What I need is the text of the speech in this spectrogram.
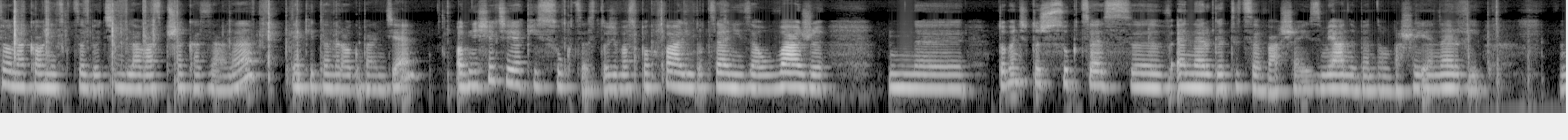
co na koniec chce być dla Was przekazane? Jaki ten rok będzie? Odniesiecie jakiś sukces, ktoś Was pochwali, doceni, zauważy. Mm, To będzie też sukces w energetyce Waszej, zmiany będą Waszej energii, y,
